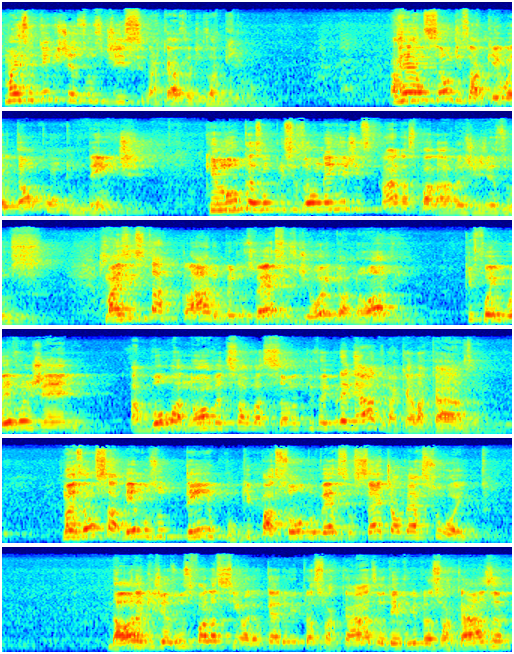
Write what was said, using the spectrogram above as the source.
Mas o que, que Jesus disse na casa de Zaqueu? A reação de Zaqueu é tão contundente que Lucas não precisou nem registrar as palavras de Jesus. Mas está claro pelos versos de 8 a 9 que foi o Evangelho, a boa nova de salvação que foi pregado naquela casa. Nós não sabemos o tempo que passou do verso 7 ao verso 8. Da hora que Jesus fala assim: Olha, eu quero ir para sua casa, eu devo ir para sua casa,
